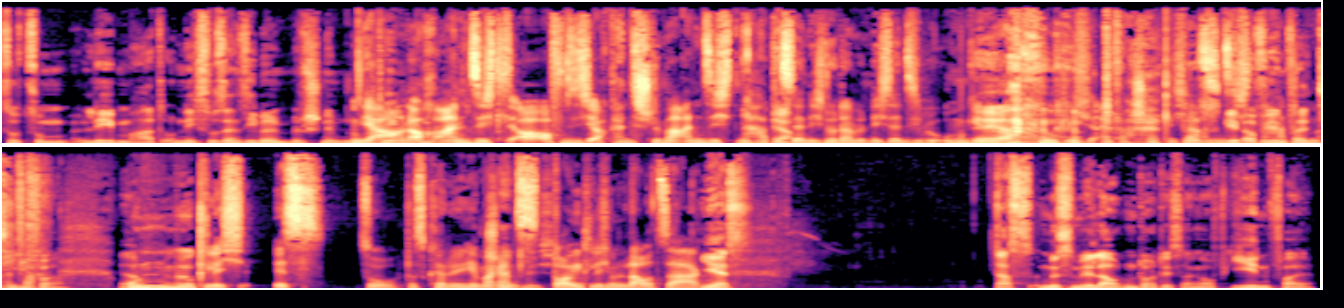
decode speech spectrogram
so zum Leben hat und nicht so sensibel mit bestimmten Ja, Themen und auch Ansicht, offensichtlich auch ganz schlimme Ansichten hat, ja. dass er nicht nur damit nicht sensibel umgeht, ja, ja. wirklich einfach schreckliche das Ansichten geht auf jeden Fall tiefer. Ja. Unmöglich ist. So, das können wir hier mal ganz deutlich und laut sagen. Yes. Das müssen wir laut und deutlich sagen, auf jeden Fall.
